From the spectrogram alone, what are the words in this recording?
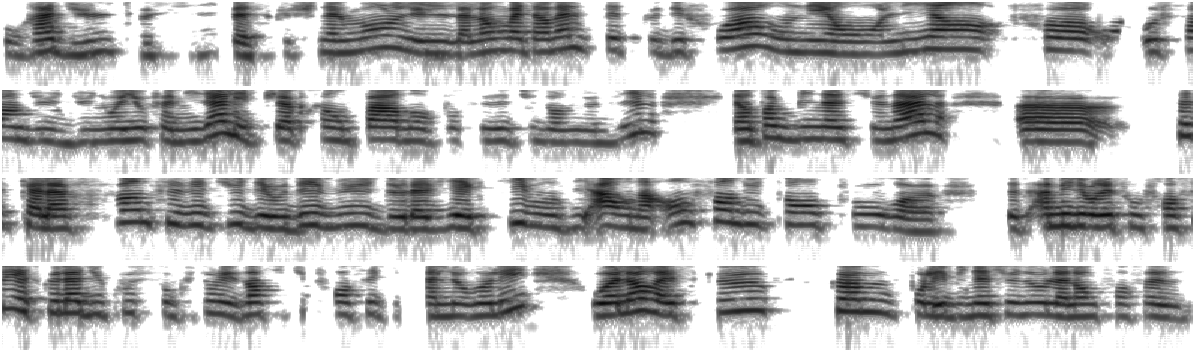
pour adultes aussi? Parce que finalement, la langue maternelle, peut-être que des fois, on est en lien fort au sein du, noyau familial et puis après, on part pour ses études dans une autre ville. Et en tant que binational, euh, peut-être qu'à la fin de ses études et au début de la vie active, on se dit, ah, on a enfin du temps pour... Euh, améliorer son français. Est-ce que là, du coup, ce sont plutôt les instituts français qui prennent le relais? Ou alors, est-ce que comme pour les binationaux, la langue française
